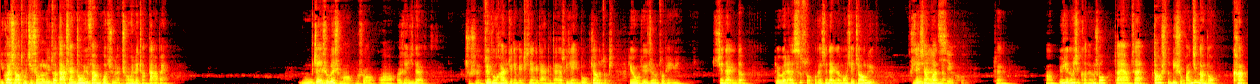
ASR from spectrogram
一块小土继承了一座大山，终于翻不过去了，成为了一场大败。嗯，这也是为什么我说哦，仁义的。就是最终还是决定没推荐给大家，给大家推荐一部这样的作品，因为我觉得这种作品与现代人的对未来的思索或者现代人的某些焦虑直接相关的。对的，嗯，有些东西可能说大家在当时的历史环境当中看，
